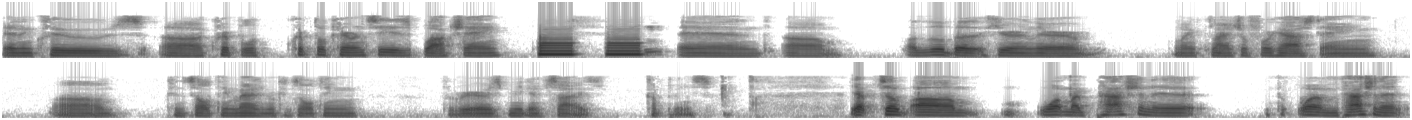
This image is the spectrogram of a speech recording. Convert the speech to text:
It includes uh, crypto cryptocurrencies, blockchain, mm-hmm. and um, a little bit here and there, like financial forecasting, um, consulting, management consulting for various medium-sized companies. Yep. So, um, what my passion is, what I'm passionate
